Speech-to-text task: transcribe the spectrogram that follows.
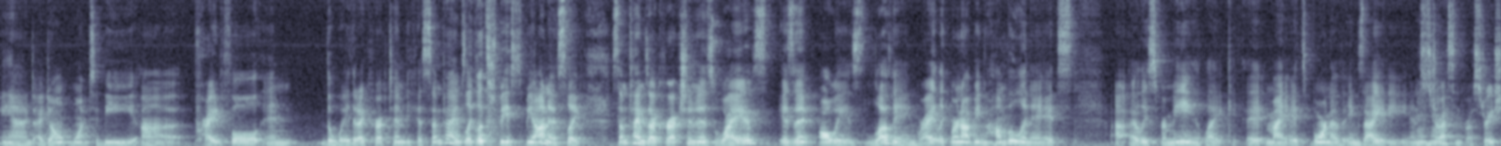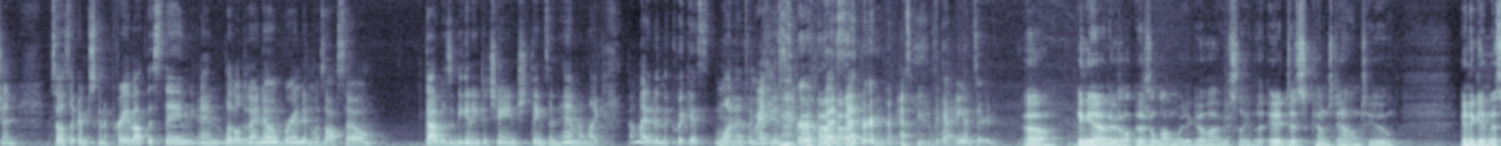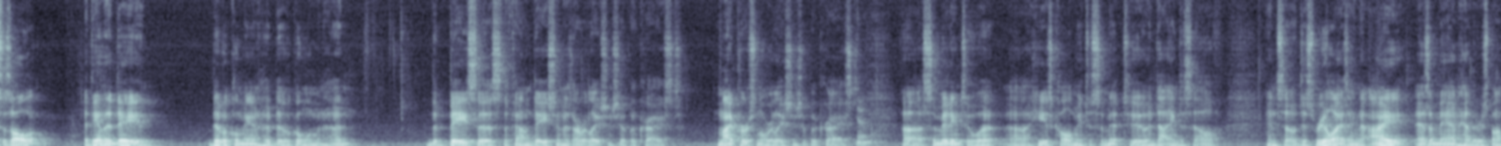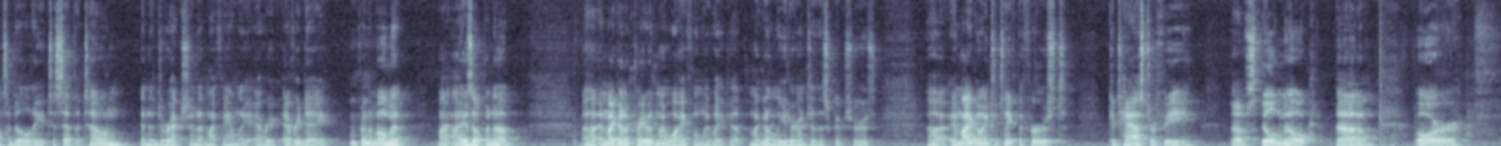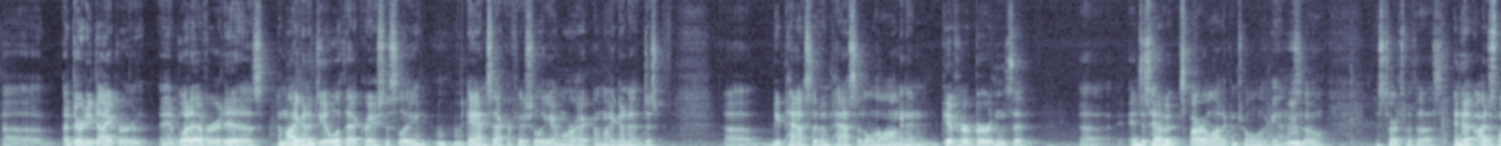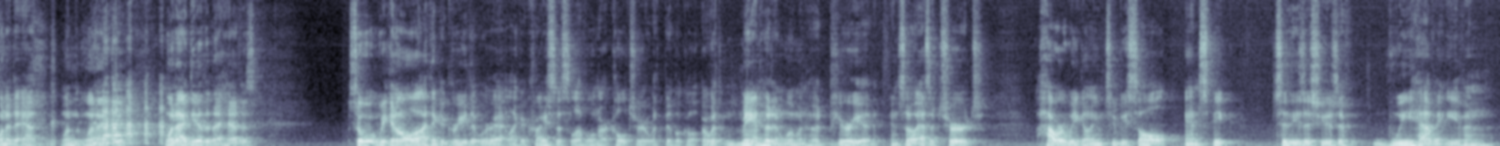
And I don't want to be uh, prideful in the way that I correct him because sometimes, like, let's be be honest, like sometimes our correction as wives isn't always loving, right? Like we're not being humble in it. It's uh, at least for me, like it my it's born of anxiety and stress and frustration. So I was like, I'm just gonna pray about this thing. And little did I know, Brandon was also God was beginning to change things in him. I'm like, that might have been the quickest one of the Right. quickest prayer requests ever. That's beautiful. that got answered. Um, and yeah, there's a, there's a long way to go, obviously, but it just comes down to, and again, this is all, at the end of the day, biblical manhood, biblical womanhood, the basis, the foundation is our relationship with Christ, my personal relationship with Christ, Yeah. uh, submitting to what uh, He has called me to submit to and dying to self. And so just realizing that I, as a man, have the responsibility to set the tone and the direction of my family every every day. From the moment my eyes open up, uh, am I going to pray with my wife when we wake up? Am I going to lead her into the scriptures? Uh, am I going to take the first catastrophe of spilled milk uh, or uh, a dirty diaper and whatever it is? Am I going to deal with that graciously and sacrificially, or am I, am I going to just uh, be passive and pass it along and then give her burdens that uh, and just have it spiral out of control again? So It starts with us. And I just wanted to add one one idea. one idea that I had is so we can all I think agree that we're at like a crisis level in our culture with biblical or with manhood and womanhood period. And so as a church, how are we going to be salt and speak to these issues if we haven't even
